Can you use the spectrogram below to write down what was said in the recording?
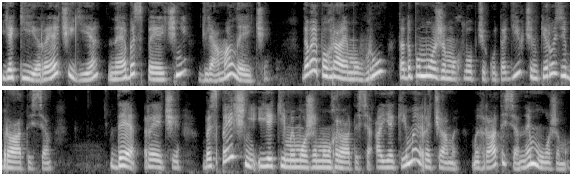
які речі є небезпечні для малечі. Давай пограємо в гру та допоможемо хлопчику та дівчинки розібратися, де речі безпечні і які ми можемо гратися, а якими речами ми гратися не можемо.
